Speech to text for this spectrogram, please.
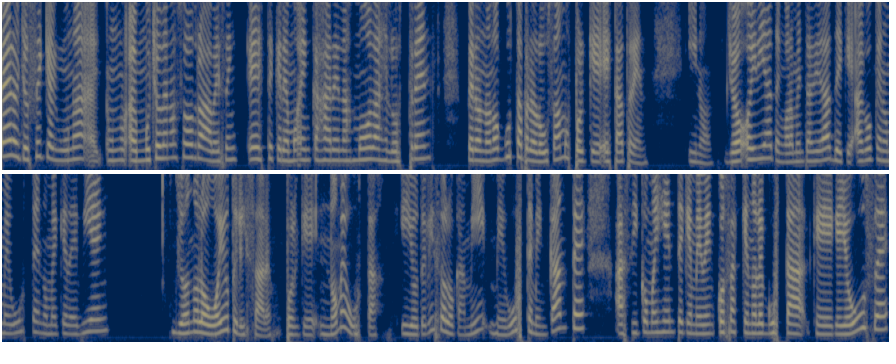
Pero yo sé que alguna, muchos de nosotros a veces este, queremos encajar en las modas, en los trends, pero no nos gusta, pero lo usamos porque está trend. Y no, yo hoy día tengo la mentalidad de que algo que no me guste, no me quede bien, yo no lo voy a utilizar porque no me gusta y yo utilizo lo que a mí me guste, me encante, así como hay gente que me ven cosas que no les gusta que, yo use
